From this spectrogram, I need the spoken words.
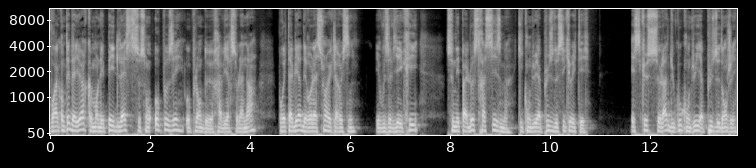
Vous racontez d'ailleurs comment les pays de l'Est se sont opposés au plan de Javier Solana pour établir des relations avec la Russie. Et vous aviez écrit Ce n'est pas l'ostracisme qui conduit à plus de sécurité. Est-ce que cela, du coup, conduit à plus de danger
